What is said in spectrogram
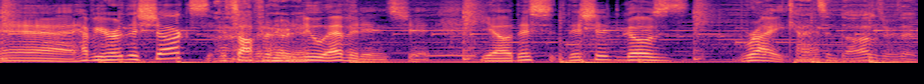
Yeah, have you heard this, Shucks? No, it's I off of the it. new Evidence shit. Yo, this this shit goes right. Cats man. and dogs, or is it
